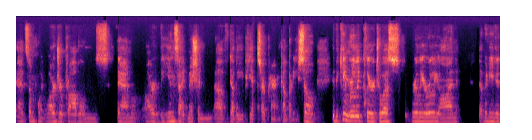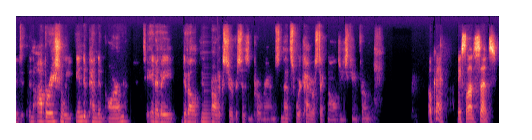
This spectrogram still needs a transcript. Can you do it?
at some point, larger problems than are the inside mission of WPS, our parent company. So it became really clear to us really early on that we needed an operationally independent arm to innovate, develop new products, services, and programs. And that's where Kairos Technologies came from. Okay, makes a lot of sense.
